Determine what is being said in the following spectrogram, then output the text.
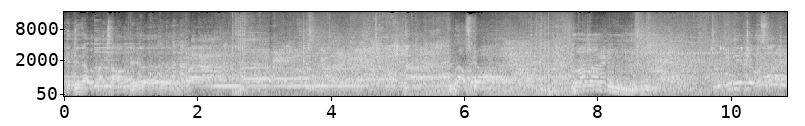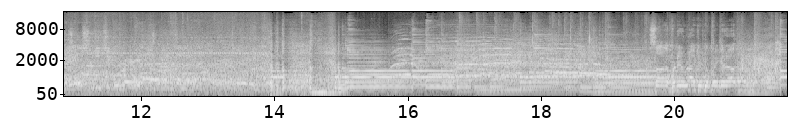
I could do that with my tongue, dude. Like, that'd be like, wow. Ralphie. Hi, buddy. Mm. Do we do the intro? Let's not do the intro. Let's do the radio. Song of new record, go pick it up.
